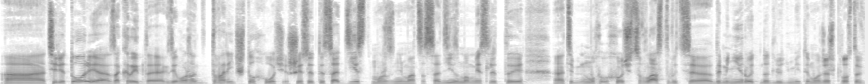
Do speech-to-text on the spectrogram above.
а, территория закрытая, где можно творить, что хочешь. Если ты садист, можешь заниматься садизмом. Если ты а, тебе, ну, хочется властвовать, а, доминировать над людьми, ты можешь просто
